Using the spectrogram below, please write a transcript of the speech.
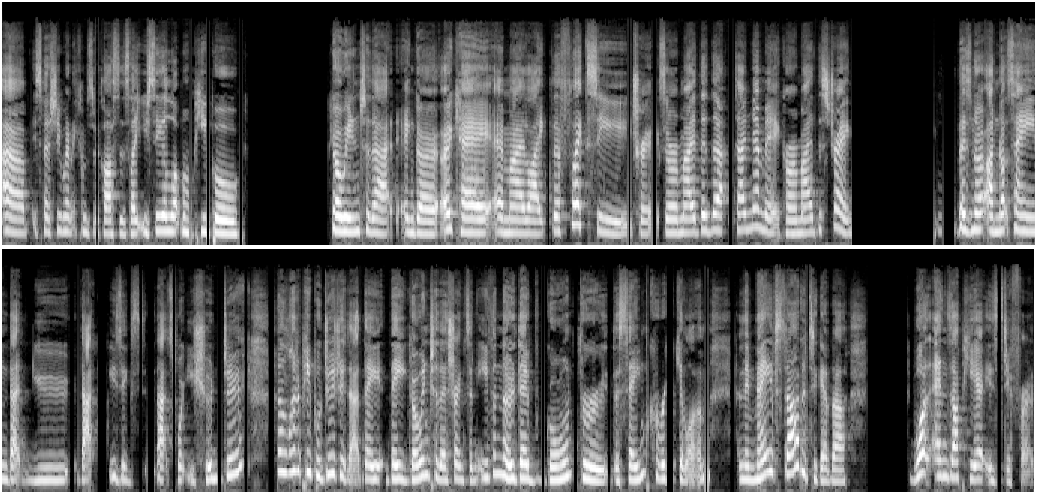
um, especially when it comes to classes. Like you see a lot more people go into that and go, okay, am I like the flexi tricks or am I the, the dynamic or am I the strength? There's no i'm not saying that you that is ex- that's what you should do but a lot of people do do that. They they go into their strengths and even though they've gone through the same curriculum and they may have started together what ends up here is different.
